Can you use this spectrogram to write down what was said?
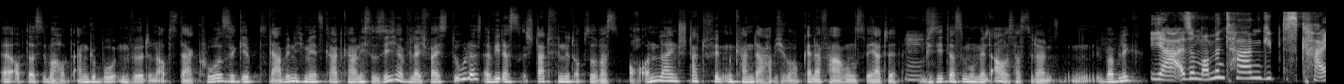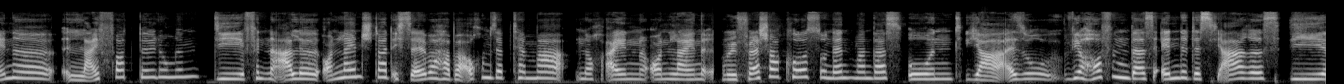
äh, ob das überhaupt angeboten wird und ob es da Kurse gibt. Da bin ich mir jetzt gerade gar nicht so sicher. Vielleicht weißt du das, äh, wie das stattfindet, ob sowas auch online stattfinden kann. Da habe ich überhaupt keine Erfahrungswerte. Mhm. Wie sieht das im Moment aus? Hast du da einen Überblick? Ja, also momentan gibt es keine Live-Fortbildungen. Die finden alle online statt. Ich selber habe auch im September noch einen Online-Refresher-Kurs, so nennt man das. Und ja, also wir hoffen, dass Ende des Jahres die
